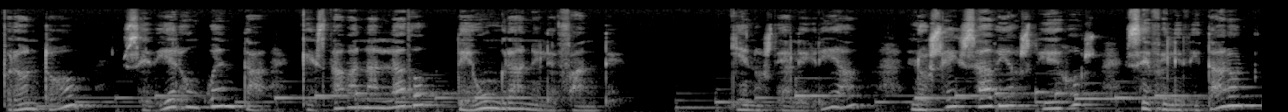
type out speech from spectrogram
Pronto se dieron cuenta que estaban al lado de un gran elefante. Llenos de alegría, los seis sabios ciegos se felicitaron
